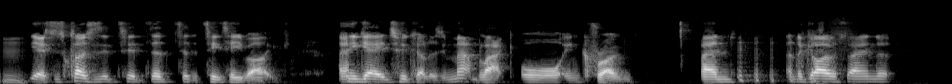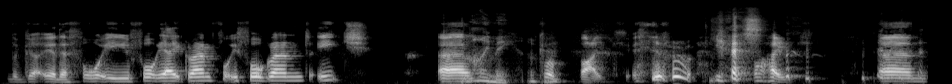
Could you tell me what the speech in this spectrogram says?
mm. yeah it's as close as it to, to, to the TT bike and you get it in two colours in matte black or in chrome and and the guy was saying that the yeah, they're 40, 48 grand, forty four grand each. Um, Blimey, okay. For a bike. yes. bike. Um,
